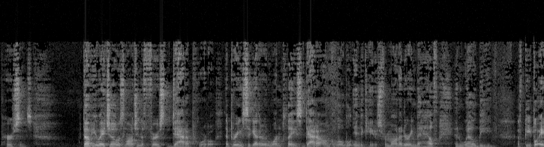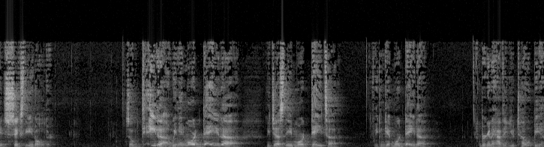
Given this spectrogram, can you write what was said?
Persons. WHO is launching the first data portal that brings together in one place data on global indicators for monitoring the health and well being of people aged 60 and older. So, data. We need more data. We just need more data. We can get more data, we're going to have the utopia,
